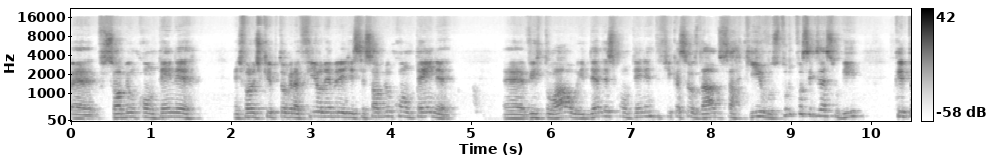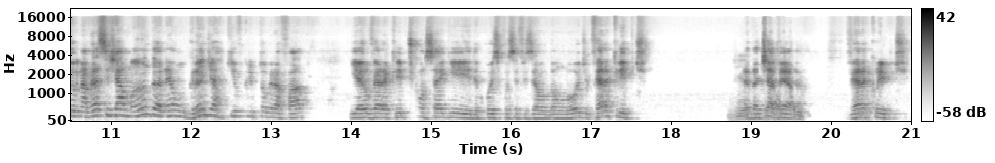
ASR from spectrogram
é, sobe um container. A gente falou de criptografia, eu lembrei disso. Você sobe um container é, virtual e dentro desse container fica seus dados, arquivos, tudo que você quiser subir cripto, na verdade, você já manda né, um grande arquivo criptografado e aí o VeraCrypt consegue, depois que você fizer o download, VeraCrypt. É da tia Vera. VeraCrypt.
